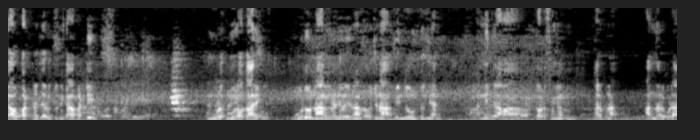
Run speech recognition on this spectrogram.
గావు పట్టడం జరుగుతుంది కాబట్టి మూడో మూడో తారీఖు మూడు నాలుగు రెండు వేల నాలుగు రోజున విందు ఉంటుంది అన్ని గ్రామ గౌడ సంఘం తరపున. అందరూ కూడా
